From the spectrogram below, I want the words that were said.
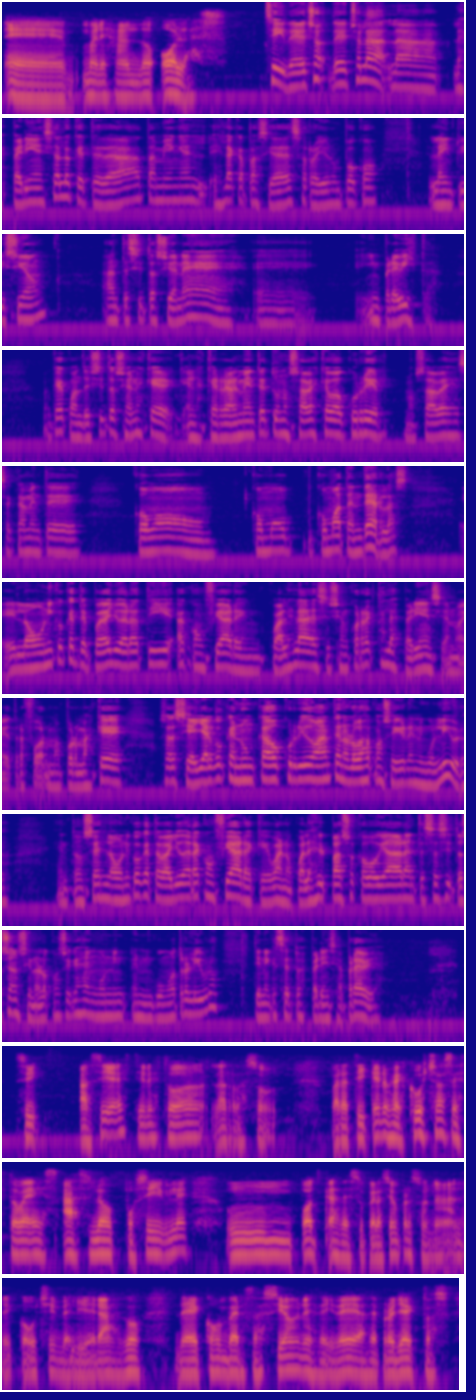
eh, manejando olas. Sí, de hecho, de hecho la, la, la experiencia lo que te da también es, la capacidad de desarrollar un poco la intuición ante situaciones eh, imprevistas. ¿okay? Cuando hay situaciones que, en las que realmente tú no sabes qué va a ocurrir, no sabes exactamente cómo, cómo, cómo atenderlas, eh, lo único que te puede ayudar a ti a confiar en cuál es la decisión correcta es la experiencia, no hay otra forma. Por más que, o sea, si hay algo que nunca ha ocurrido antes, no lo vas a conseguir en ningún libro. Entonces, lo único que te va a ayudar a confiar es que, bueno, cuál es el paso que voy a dar ante esa situación, si no lo consigues en, en ningún otro libro, tiene que ser tu experiencia previa. Sí, así es, tienes toda la razón. Para ti que nos escuchas, esto es Hazlo Posible, un podcast de superación personal, de coaching, de liderazgo, de conversaciones, de ideas, de proyectos.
